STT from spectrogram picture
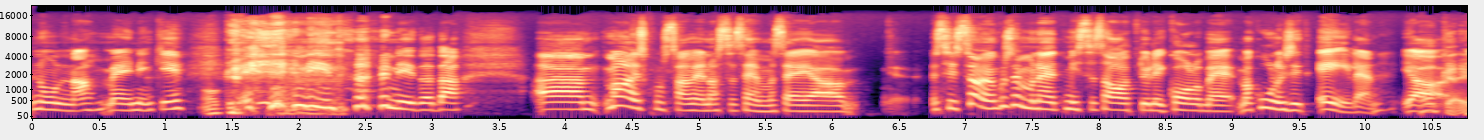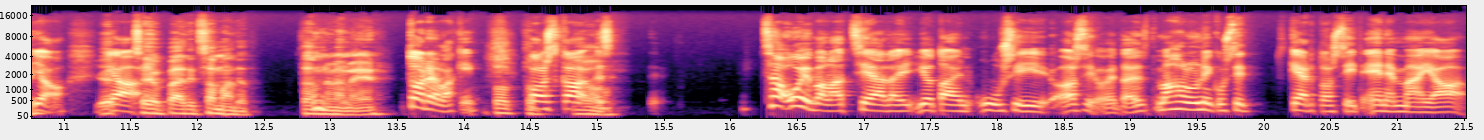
nunna meininki. Okei. niin, niin tota, ähm, maaliskuussa on menossa semmoiseen ja siis se on joku semmoinen, että missä sä oot yli kolme, mä kuulin sit eilen. Ja, Okei. joo, Ja, ja sä jo päätit saman että tänne mä menen. Todellakin. Totta, Koska joo. sä oivallat siellä jotain uusia asioita. Mä haluan niinku sit kertoa siitä enemmän ja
